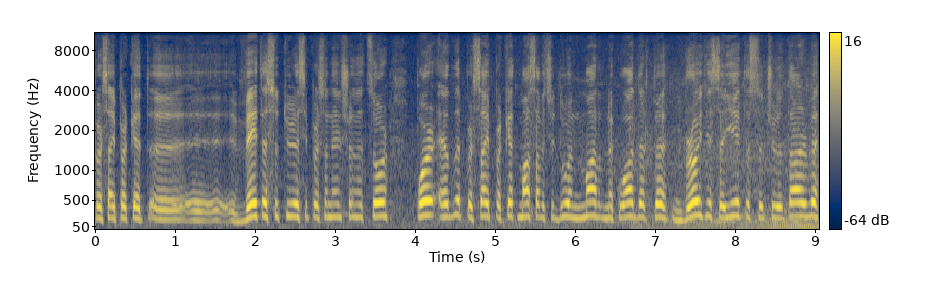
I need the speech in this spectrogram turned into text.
për sa i përket vetes së tyre si personel shëndetësor, por edhe për sa i përket masave që duhen marrë në kuadër të mbrojtjes së jetës së qytetarëve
